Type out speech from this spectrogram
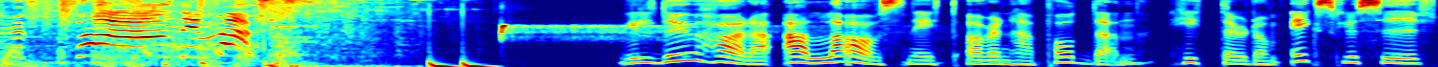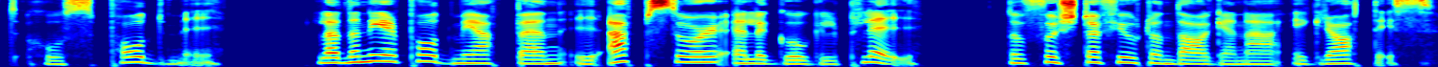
Vem fan är Max? Vill du höra alla avsnitt av den här podden hittar du dem exklusivt hos Podme. Ladda ner podme appen i App Store eller Google Play. De första 14 dagarna är gratis.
